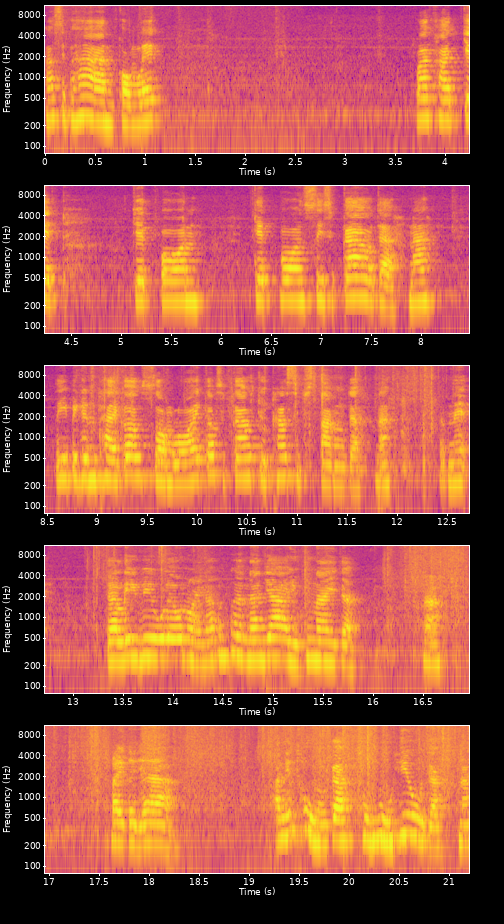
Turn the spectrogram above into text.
ห้าสิบห้าอันกล่องเล็ก ราคาเจ็ดเจ็ดปอนด์เจ็ดปอนด์สี่สิบเก้าจ้ะนะ ตีเป็นเงินไทยก็สองร้อยเก้าสิบเก้าจุดห้าสิบสตังค์จ้ะนะ แบบนี้จะรีวิวเร็วหน่อยนะเพื่อนๆนะย่าอยู่ข้างในจ้ะนะ ไปกับย่า อันนี้ถุงจ้ะถุงหูหิ้วจ้ะนะ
